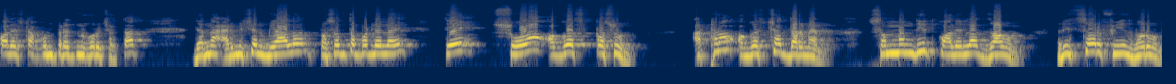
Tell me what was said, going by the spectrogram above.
कॉलेज टाकून प्रयत्न करू शकतात. ज्यांना ऍडमिशन मिळालं पसंत पडलेलं आहे ते सोळा ऑगस्टपासून अठरा ऑगस्टच्या दरम्यान संबंधित कॉलेजला जाऊन रिसर फीज भरून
